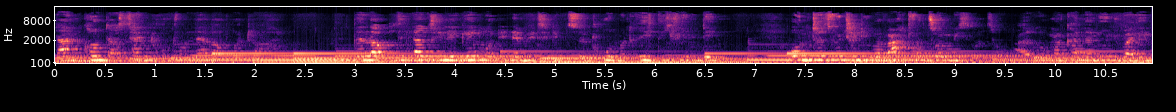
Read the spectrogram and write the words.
dann kommt das Zentrum vom Never-Portal. Dann laufen sind ganz viele Gänge und in der Mitte gibt es eine Truhe mit richtig vielen Dingen. Und das wird schon überwacht von Zombies und so. Also man kann da nur überleben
